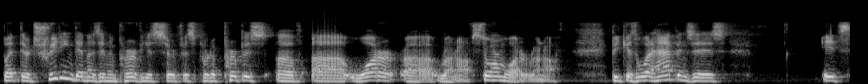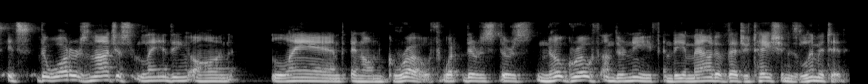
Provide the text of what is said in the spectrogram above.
but they're treating them as an impervious surface for the purpose of uh, water uh, runoff, stormwater runoff. Because what happens is it's it's the water is not just landing on land and on growth. What there's there's no growth underneath, and the amount of vegetation is limited,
